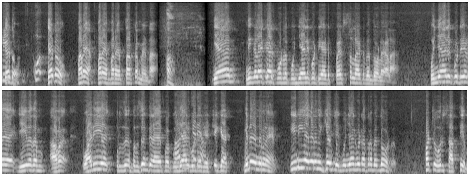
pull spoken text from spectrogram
കേട്ടോ കേട്ടോ പറയാം പറയാം പറയാം. തർക്കം വേണ്ട. ഞാൻ നിങ്ങളെക്കാൾ കൂടുതൽ കുഞ്ഞാലിക്കുട്ടിയായിട്ട് പേഴ്സണൽ ആയിട്ട് ബന്ധമുള്ള ആളാ. കുഞ്ഞാലിക്കുട്ടിയുടെ ജീവിതം അവ വലിയ പ്രതി- പ്രതിസന്ധിയിലായപ്പോ കുഞ്ഞാലിക്കുട്ടിയെ രക്ഷിക്കാൻ പിന്നെ എന്ന് പറയാൻ. ഇനി അങ്ങനെ നിൽക്കുകയും ചെയ്യും. കുഞ്ഞാലിക്കുട്ടി അത്ര ബന്ധമുണ്ട്. പക്ഷെ ഒരു സത്യം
